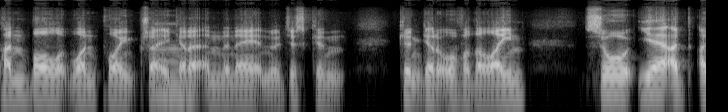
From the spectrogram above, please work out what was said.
pinball at one point, trying to get it in the net, and we just couldn't couldn't get it over the line. So yeah, I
